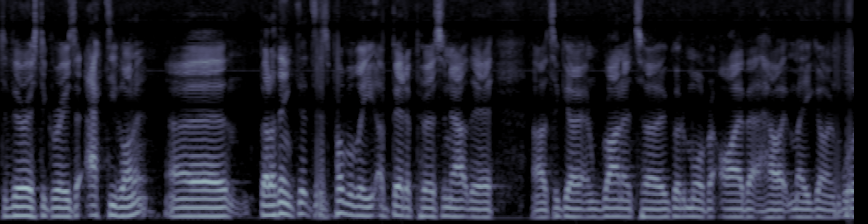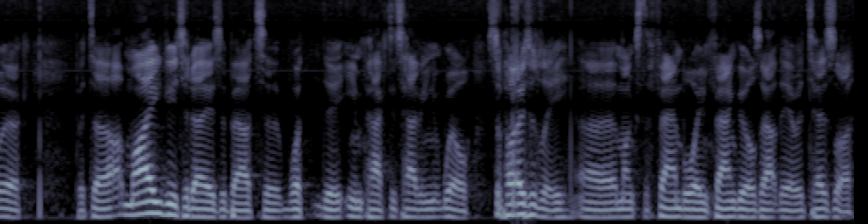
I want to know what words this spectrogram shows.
to various degrees are active on it. Uh, but I think that there's probably a better person out there uh, to go and run it, uh, got more of an eye about how it may go and work. But uh, my view today is about uh, what the impact is having, well, supposedly uh, amongst the fanboy and fangirls out there with Tesla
